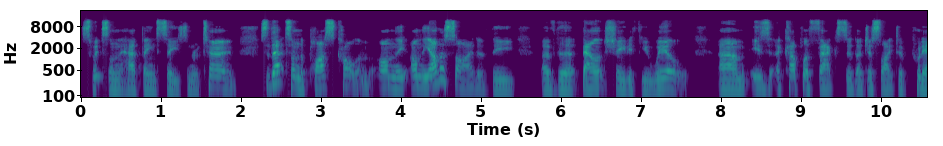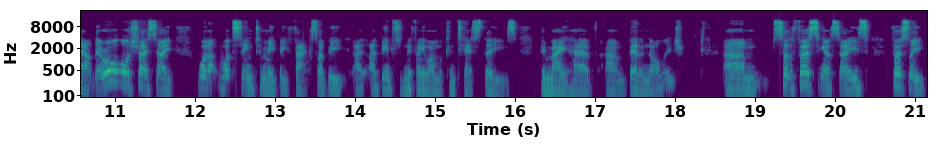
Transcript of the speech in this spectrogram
Switzerland that have been seized and returned. So that's on the plus column. On the on the other side of the of the balance sheet, if you will, um, is a couple of facts that I'd just like to put out there, or, or should I say, what what seem to me be facts. I'd be I'd be interested if anyone would contest these who may have um, better knowledge. Um, so the first thing I'd say is, firstly,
